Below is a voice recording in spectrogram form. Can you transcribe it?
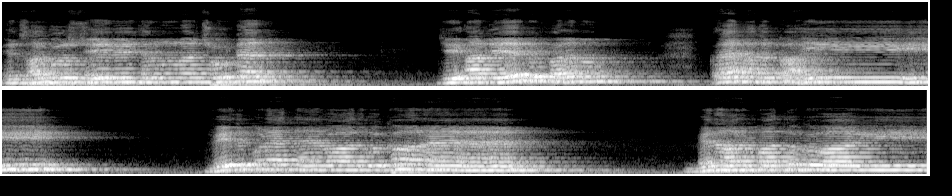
ਇਨ ਸਤਿਗੁਰ ਸੇਵੇ ਜਨਮ ਨ ਛੂਟੈ। ਜੇ ਅਨੇਕ ਕਰਮ ਕਰੈ ਅਧਿਕਾਈ ਵੇਦ ਪੜੈ ਤੈ ਬਾਦ ਵਖਾਣੈ। ਬਿਨਾ ਪਤ ਗਵਾਈ।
